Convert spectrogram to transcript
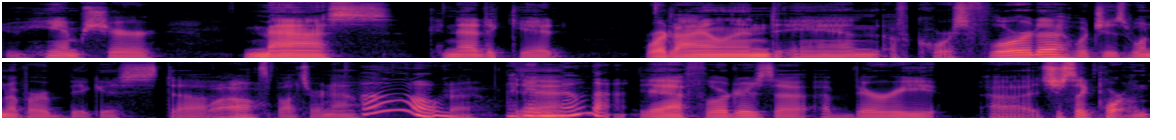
New Hampshire, Mass, Connecticut, Rhode Island, and of course Florida, which is one of our biggest uh, Wow. spots right now. Oh, Okay. I didn't Yeah. know that. Yeah, Florida is a, a very, uh, it's just like Portland,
